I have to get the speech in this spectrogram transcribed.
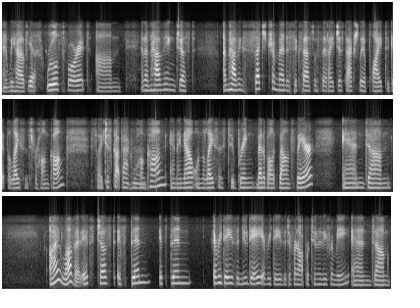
and we have yes. rules for it. Um, and I'm having just I'm having such tremendous success with it. I just actually applied to get the license for Hong Kong. So I just got back mm-hmm. from Hong Kong and I now own the license to bring metabolic balance there. And um I love it. It's just it's been it's been every day is a new day, every day is a different opportunity for me and um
